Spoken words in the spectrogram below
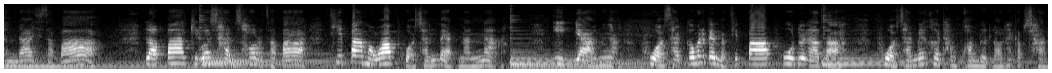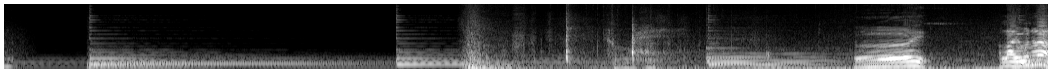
ฉันได้สิจ้ะป้า แล้วป้าคิดว่าฉันชอบหรือจ้ะป้า ที่ป้ามาว่าผัวฉันแบบนั้นน่ะ อีกอย่างหนึ่งอะผัวฉันก็ไม่ได้เป็นแบบที่ป้าพูดด้วยนะจ๊ะ ผัวฉันไม่เคยทำความเดือดร้อนให้กับฉัน เฮ้ย อะไรวะน่ะ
